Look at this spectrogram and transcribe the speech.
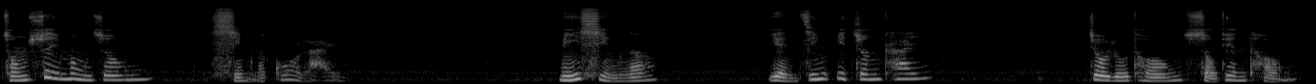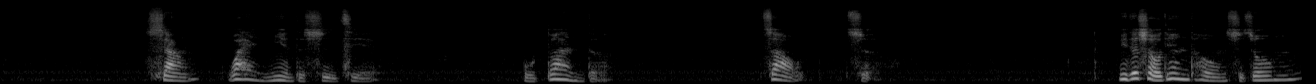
从睡梦中醒了过来，你醒了，眼睛一睁开，就如同手电筒。向外面的世界不断的照着，你的手电筒始终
